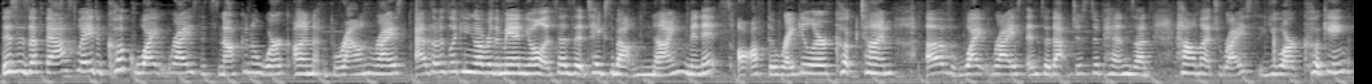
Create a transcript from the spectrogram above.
This is a fast way to cook white rice. It's not gonna work on brown rice. As I was looking over the manual, it says it takes about nine minutes off the regular regular cook time of white rice and so that just depends on how much rice you are cooking.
